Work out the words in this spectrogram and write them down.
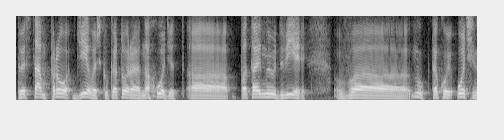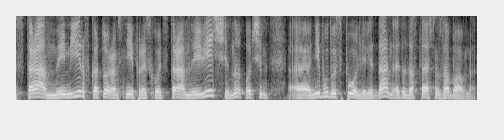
то есть там про девочку, которая находит а, потайную дверь в ну, такой очень странный мир, в котором с ней происходят странные вещи. Ну, в общем, э, не буду спойлерить, да, но это достаточно забавно.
